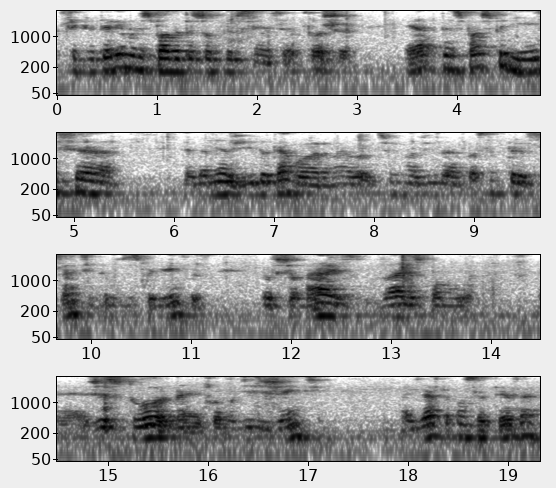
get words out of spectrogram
Secretaria Municipal da Pessoa com Deficiência, poxa, é a principal experiência é, da minha vida até agora. Né? Eu tive uma vida bastante interessante em termos de experiências profissionais, várias como é, gestor, né, como dirigente, mas esta com certeza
